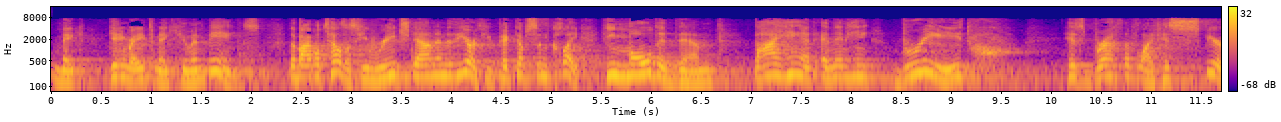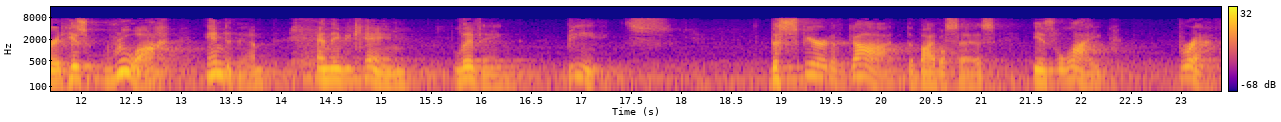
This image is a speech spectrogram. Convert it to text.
make, getting ready to make human beings. The Bible tells us he reached down into the earth, he picked up some clay, he molded them by hand, and then he breathed his breath of life, his spirit, his ruach into them, and they became living beings. The Spirit of God, the Bible says, is like breath.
